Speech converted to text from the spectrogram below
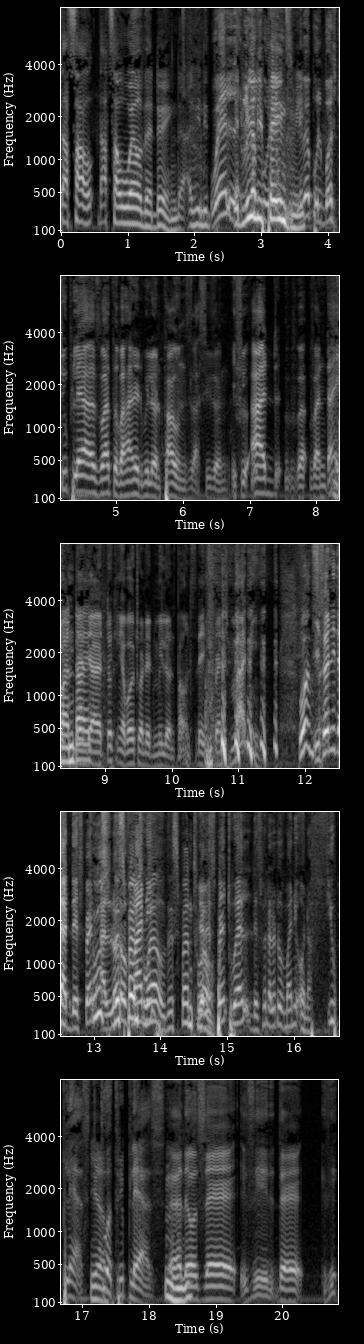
That's how that's how well they're doing. I mean, it, Well, it really Liverpool- pains me. Liverpool bought two players worth of 100 million pounds last season. If you add V- Van Dijk, Van Dijk. they are talking about 200 million pounds. They spent money. Well, it's only that they spent it a they lot of spent money. well. They spent Yeah, well. they spent well. They spent a lot of money on a few players, Yeah. two or three players. Uh, Mhm. there was, uh, is he the, is he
